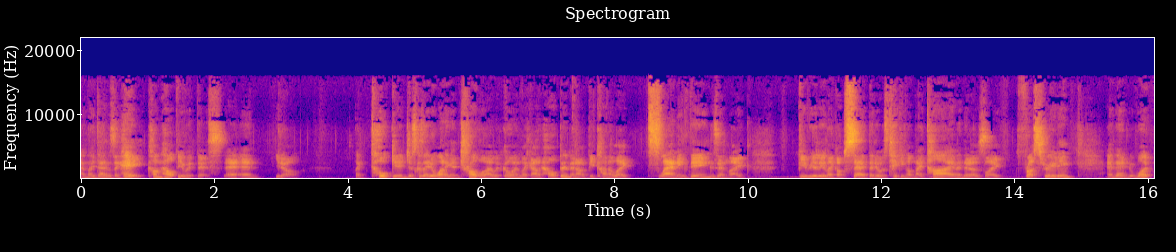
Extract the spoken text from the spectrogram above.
and my dad was like, "Hey, come help me with this." And, and you know, like token just cuz I didn't want to get in trouble, I would go and like I would help him and I would be kind of like slamming things and like be really like upset that it was taking up my time and that it was like frustrating. And then what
